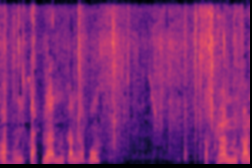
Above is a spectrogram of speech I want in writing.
อ้าวอันนี้กลับล้านเหมือนกันครับผม กับล้านเหมือนกัน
